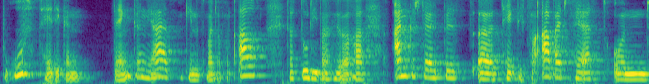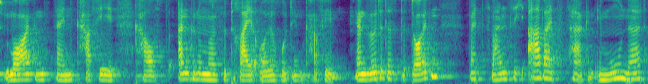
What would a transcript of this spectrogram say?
Berufstätigen denken. Ja, also wir gehen jetzt mal davon aus, dass du, lieber Hörer, angestellt bist, äh, täglich zur Arbeit fährst und morgens deinen Kaffee kaufst. Angenommen mal für drei Euro den Kaffee. Dann würde das bedeuten, bei 20 Arbeitstagen im Monat,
